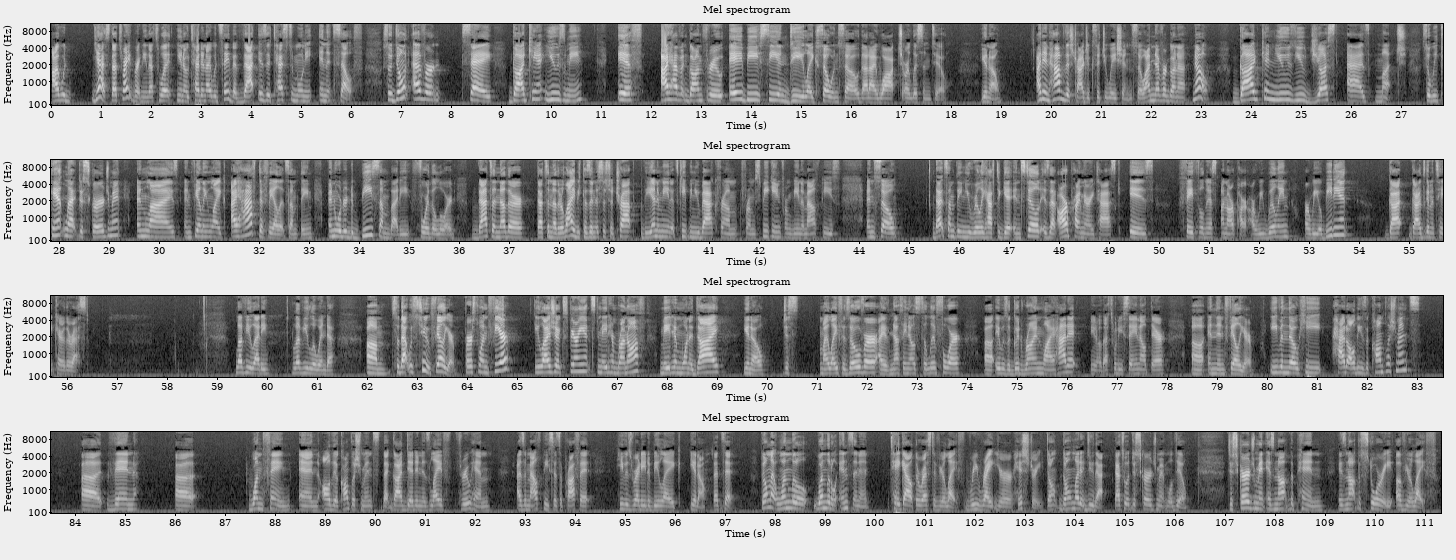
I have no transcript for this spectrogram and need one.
I would, yes, that's right, Brittany. That's what you know. Ted and I would say that that is a testimony in itself. So don't ever say God can't use me if I haven't gone through A, B, C, and D like so and so that I watch or listen to. You know, I didn't have this tragic situation, so I'm never gonna. No. God can use you just as much. So we can't let discouragement and lies and feeling like I have to fail at something in order to be somebody for the Lord. That's another that's another lie because then it's just a trap the enemy that's keeping you back from from speaking from being a mouthpiece. And so that's something you really have to get instilled is that our primary task is faithfulness on our part. Are we willing? Are we obedient? God god's going to take care of the rest love you letty love you lawinda um, so that was two failure first one fear Elijah experienced made him run off, made him want to die. You know, just my life is over. I have nothing else to live for. Uh, it was a good run while I had it. You know, that's what he's saying out there. Uh, and then failure. Even though he had all these accomplishments, uh, then uh, one thing and all the accomplishments that God did in his life through him as a mouthpiece, as a prophet, he was ready to be like, you know, that's it. Don't let one little one little incident take out the rest of your life. Rewrite your history. Don't don't let it do that. That's what discouragement will do. Discouragement is not the pin, is not the story of your life.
